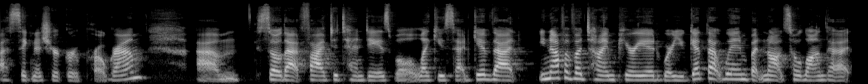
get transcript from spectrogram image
a signature group program. Um, so that five to 10 days will, like you said, give that enough of a time period where you get that win, but not so long that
